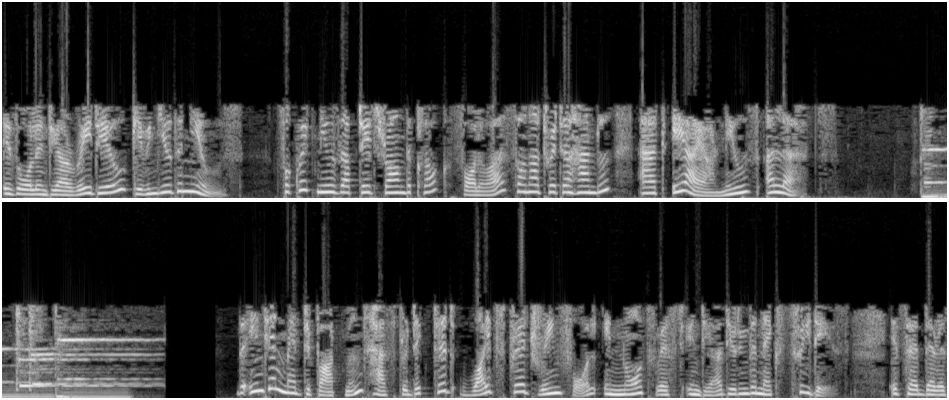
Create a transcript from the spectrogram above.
is All India Radio giving you the news. For quick news updates round the clock, follow us on our Twitter handle at AIR News Alerts. The Indian Met Department has predicted widespread rainfall in northwest India during the next three days. It said there is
